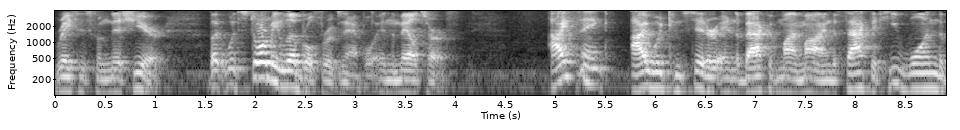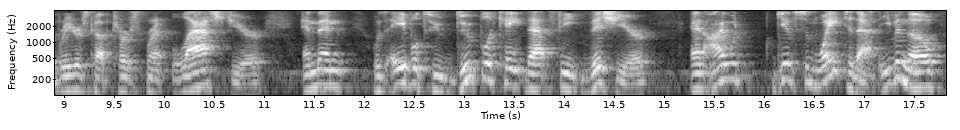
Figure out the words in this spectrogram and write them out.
races from this year? But with Stormy Liberal, for example, in the male turf, I think I would consider in the back of my mind the fact that he won the Breeders' Cup Turf Sprint last year and then was able to duplicate that feat this year. And I would give some weight to that, even though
